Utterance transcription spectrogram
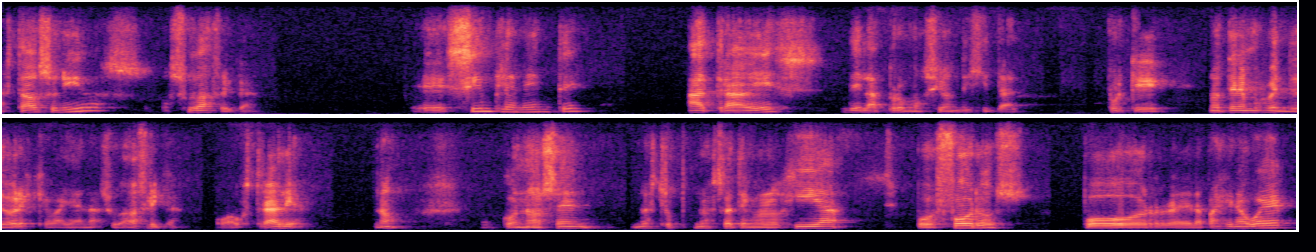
Estados Unidos o Sudáfrica, eh, simplemente a través de la promoción digital, porque no tenemos vendedores que vayan a Sudáfrica o a Australia, ¿no? Conocen nuestro, nuestra tecnología por foros, por eh, la página web,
